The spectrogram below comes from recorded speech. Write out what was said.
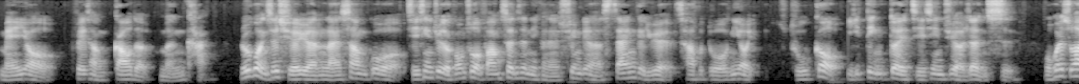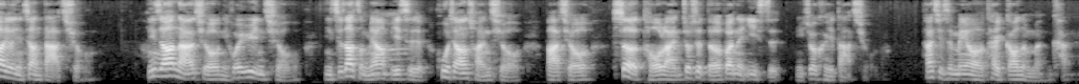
没有非常高的门槛。如果你是学员来上过即兴剧的工作坊，甚至你可能训练了三个月，差不多，你有足够一定对即兴剧的认识，我会说它有点像打球。你只要拿球，你会运球，你知道怎么样彼此互相传球，把球射投篮就是得分的意思，你就可以打球了。它其实没有太高的门槛。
